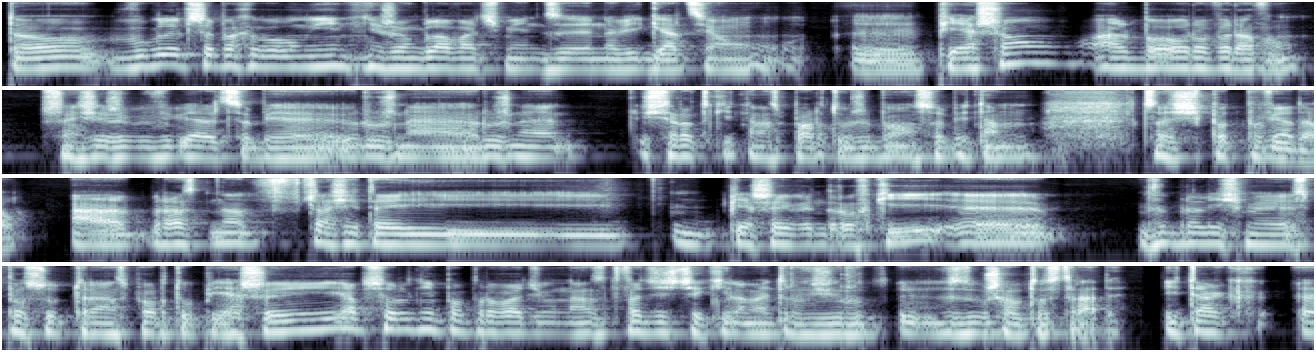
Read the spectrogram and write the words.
to w ogóle trzeba chyba umiejętnie żonglować między nawigacją y, pieszą albo rowerową. W sensie, żeby wybierać sobie różne, różne środki transportu, żeby on sobie tam coś podpowiadał. A raz no, w czasie tej pieszej wędrówki y, wybraliśmy sposób transportu pieszy i absolutnie poprowadził nas 20 km wzdłuż autostrady. I tak e,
